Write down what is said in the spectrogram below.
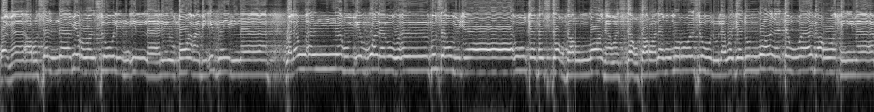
وما أرسلنا من رسول إلا ليطاع بإذن الله ولو أنهم إذ ظلموا أنفسهم جاءوك فاستغفروا الله واستغفر لهم الرسول لوجدوا الله توابا رحيما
